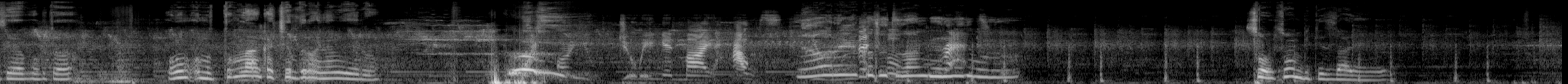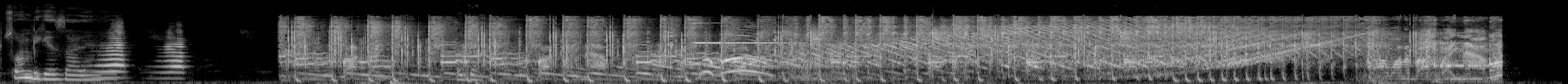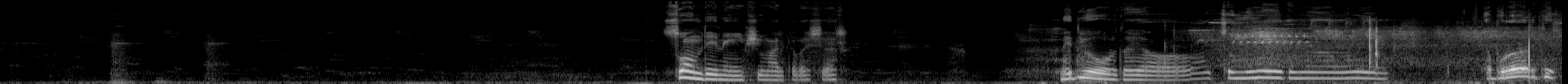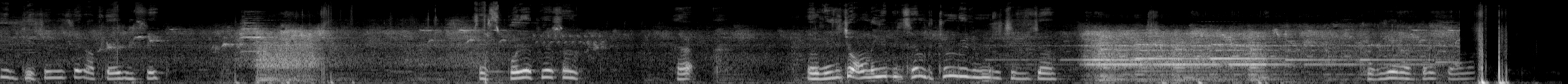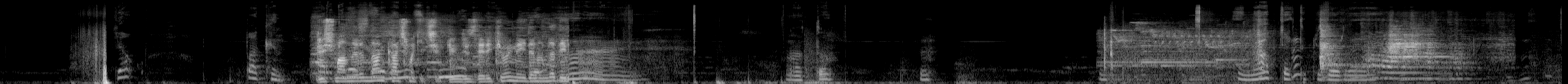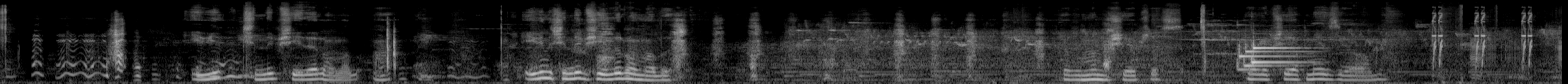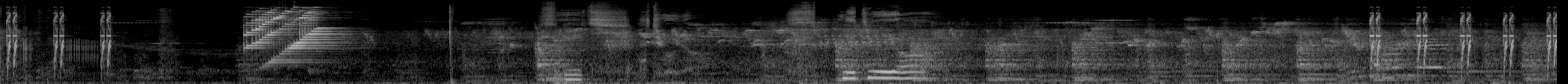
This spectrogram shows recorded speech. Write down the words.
Ya burada? Oğlum unuttum lan kaç yıldır oynamıyorum. Ne araya kazıdı lan Little göremedim onu. Son son bir kez daha deniyorum. Son bir kez daha deniyorum. Son deneyim arkadaşlar. Ne diyor orada ya? Yedim ya. Ya buraları kesip geçebilsek atlayabilsek. Sen spor yapıyorsun. Ya. Öylece anlayabilsem bütün bölümleri çizeceğim. Çok zor arkadaşlar ama. Ya bakın. Düşmanlarından kaçmak için gündüzleri köy meydanında deli... Ya ne yapacaktık biz orada ya? Evin içinde bir şeyler olmalı. Aha. Evin içinde bir şeyler olmalı. Ya bundan bir şey yapacağız. Cık, Öyle bir şey yapmayız ya ama. Evet. Ne diyor ya? Ne diyor ya?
